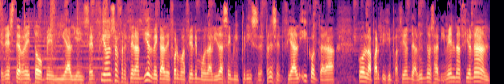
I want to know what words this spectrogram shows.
En este reto medial y inserción se ofrecerán 10 becas de formación en modalidad semipresencial y contará con la participación de alumnos a nivel nacional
